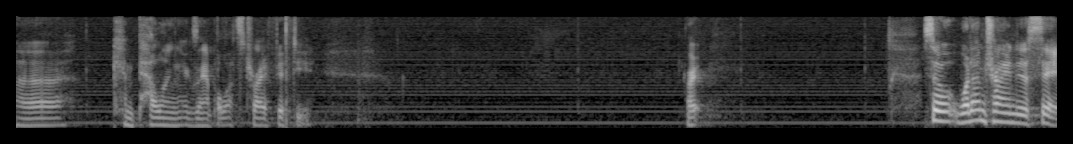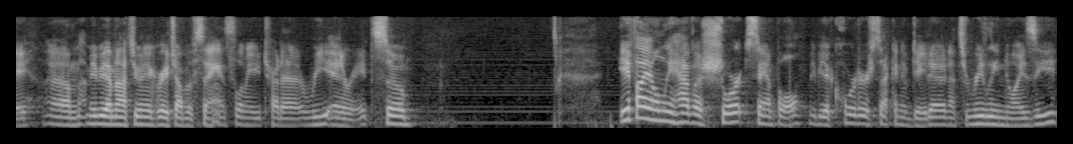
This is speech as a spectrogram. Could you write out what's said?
uh, compelling example. Let's try 50. All right. So what I'm trying to say, um, maybe I'm not doing a great job of saying it, so let me try to reiterate. So if I only have a short sample, maybe a quarter second of data, and it's really noisy,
